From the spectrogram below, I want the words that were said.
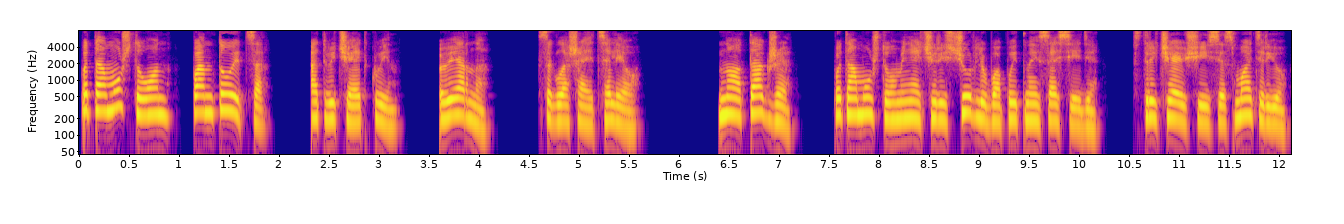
«Потому что он понтуется», — отвечает Куин. «Верно», — соглашается Лео но также потому, что у меня чересчур любопытные соседи, встречающиеся с матерью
